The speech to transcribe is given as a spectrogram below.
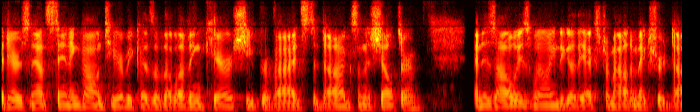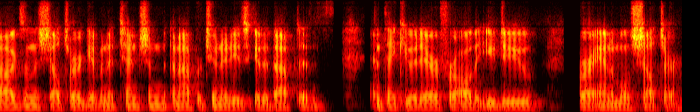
Adair is an outstanding volunteer because of the loving care she provides to dogs in the shelter and is always willing to go the extra mile to make sure dogs in the shelter are given attention and opportunities to get adopted. And thank you, Adair, for all that you do for our animal shelter.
